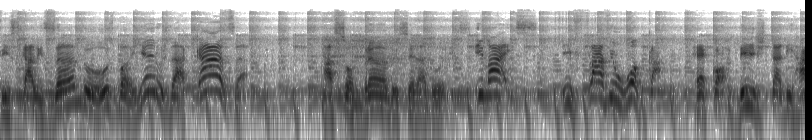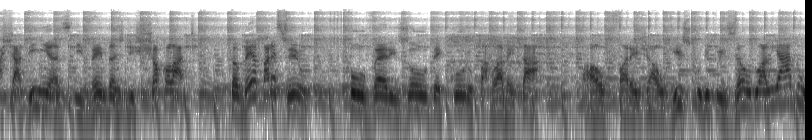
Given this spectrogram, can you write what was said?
fiscalizando os banheiros da casa, assombrando os senadores. E mais, Inflávio Wonka, recordista de rachadinhas e vendas de chocolate, também apareceu, pulverizou o decoro parlamentar ao farejar o risco de prisão do aliado,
